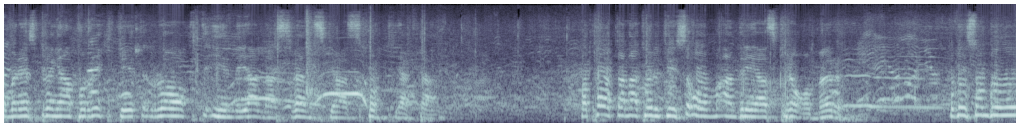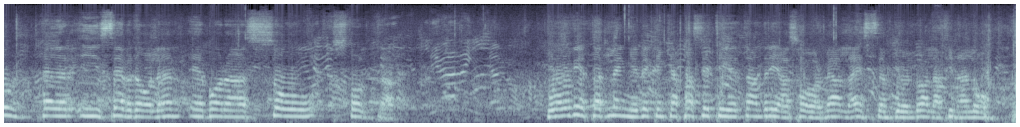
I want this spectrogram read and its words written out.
Och med det springer han på riktigt rakt in i alla svenska sporthjärtan. Jag pratar naturligtvis om Andreas Kramer. Och vi som bor här i Sävedalen är bara så stolta. Vi har ju vetat länge vilken kapacitet Andreas har med alla SM-guld och alla fina lopp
